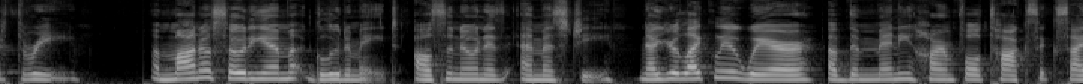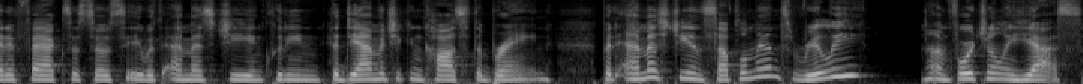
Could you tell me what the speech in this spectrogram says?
three, a monosodium glutamate, also known as MSG. Now, you're likely aware of the many harmful toxic side effects associated with MSG, including the damage it can cause to the brain. But MSG in supplements, really? Unfortunately, yes.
